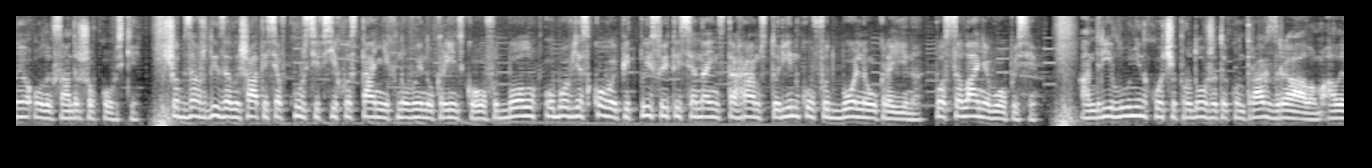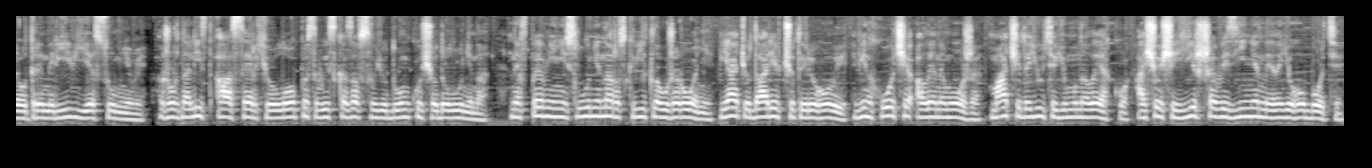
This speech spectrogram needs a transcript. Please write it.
виконує Олександр Шовковський. Щоб завжди залишатися в курсі всіх останніх новин українського футболу, обов'язково підписуйтеся на інстаграм-сторінку Футбольна Україна. Посилання в описі. Андрій Лунін хоче продовжити контракт з Реалом, але у тренерів є сумніви. Журналіст А Серхіо Лопес висказав свою думку щодо Луніна. Невпевненість Луніна розквітла у Жероні. 5 ударів, 4 голи. Він хоче, але не може. Матчі даються йому нелегко. А що ще гірше, везіння не на його боці.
